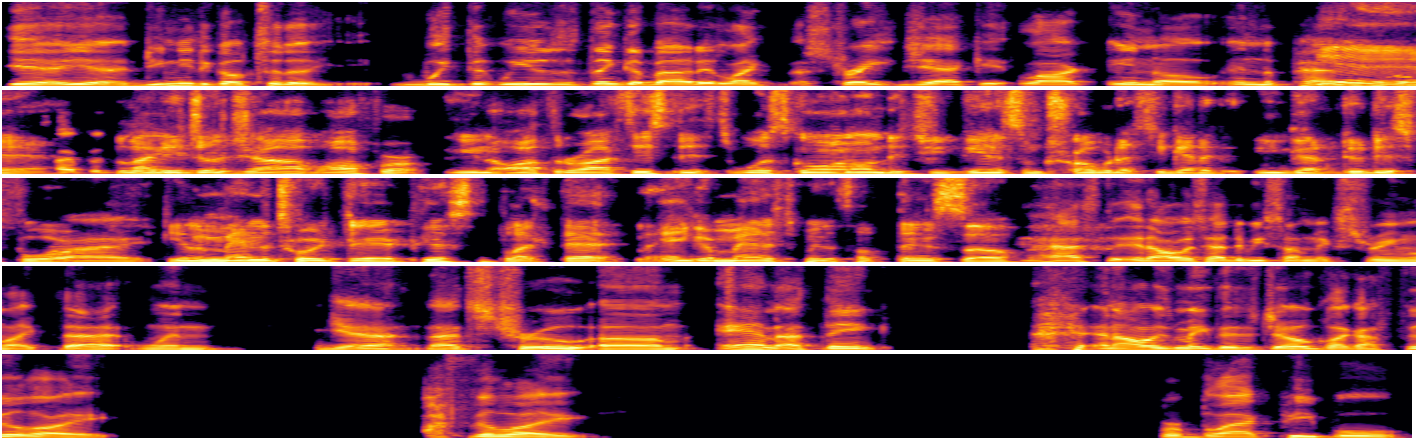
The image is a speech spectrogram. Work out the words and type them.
Yeah, yeah. Do you need to go to the we th- we used to think about it like a straight jacket, lock, you know, in the past Yeah, type of like did your job offer you know authorize this? this what's going on? Did you get in some trouble that you gotta you gotta do this for? right. You know, mandatory therapy or something like that, like anger management or something. So It has to. It always had to be something extreme like that. When yeah, that's true. Um, and I think, and I always make this joke. Like I feel like, I feel like for Black people,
